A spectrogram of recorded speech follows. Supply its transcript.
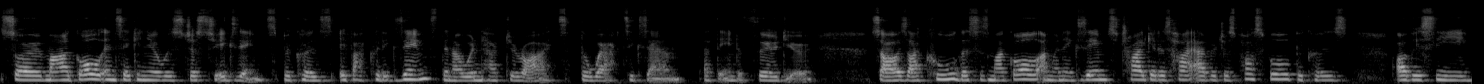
so my goal in second year was just to exempt because if I could exempt, then I wouldn't have to write the WAPT exam at the end of third year. So I was like, cool, this is my goal. I'm going to exempt, try get as high average as possible because obviously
